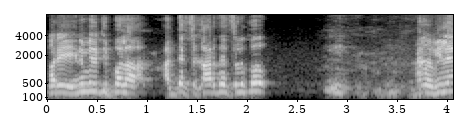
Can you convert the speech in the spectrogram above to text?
మరి ఎనిమిది డిపోల అధ్యక్ష కార్యదర్శులకు విలే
